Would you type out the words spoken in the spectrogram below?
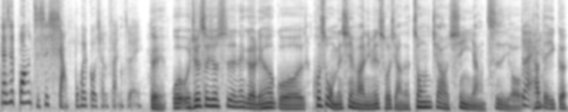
但是光只是想不会构成犯罪。对我，我觉得这就是那个联合国或是我们宪法里面所讲的宗教信仰自由，对它的一个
